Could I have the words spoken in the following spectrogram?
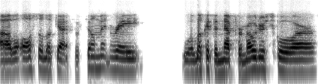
Uh, we'll also look at fulfillment rate. We'll look at the net promoter score.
